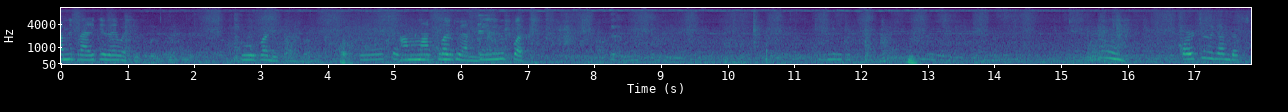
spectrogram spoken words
വന്ന് ട്രൈ ചെയ്തേ പറ്റൂ. സൂപ്പർ അമ്മയ്ക്ക് സൂപ്പർ. ഉം. ഞാൻ ബെസ്റ്റ്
